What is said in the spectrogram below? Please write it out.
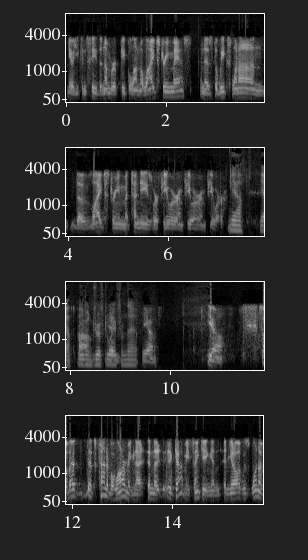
you know, you can see the number of people on the live stream mass, and as the weeks went on, the live stream attendees were fewer and fewer and fewer. Yeah, yeah, even Um, drift away and- from that. Yeah, yeah. So that that's kind of alarming, and, I, and I, it got me thinking. And, and you know, it was one of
